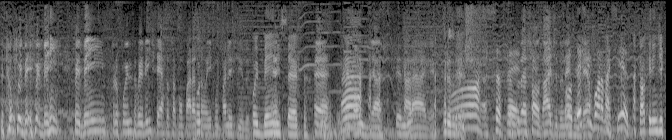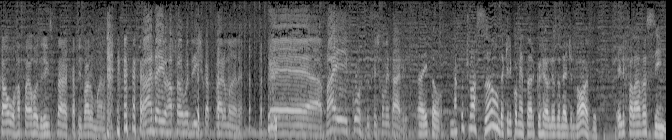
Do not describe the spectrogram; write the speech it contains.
Então foi bem, foi bem, foi bem proposital, foi bem certa essa comparação aí com o falecido. Foi bem É. certa. É, Ah, olha, entendeu? caralho. Nossa, Isso velho. tudo é saudade do Nerd deixa eu embora mais cedo. Só queria indicar o Rafael Rodrigues pra Capivara Humana. Guarda aí o Rafael Rodrigues de Capivara Humana. É, vai, Corto, seus comentários. É, então, na continuação daquele comentário que o Réu leu do LED 9, ele falava assim:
